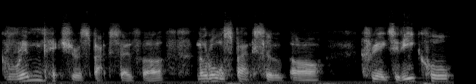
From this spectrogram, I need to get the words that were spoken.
grim picture of SPACs so far. Not all SPACs are created equal.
